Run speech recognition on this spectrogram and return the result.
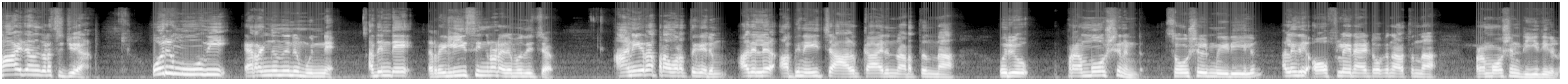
ഹായ് ഞാൻ നിങ്ങളുടെ ഒരു മൂവി ഇറങ്ങുന്നതിന് മുന്നേ അതിന്റെ റിലീസിങ്ങിനോടനുബന്ധിച്ച് അണിയറ പ്രവർത്തകരും അതിൽ അഭിനയിച്ച ആൾക്കാരും നടത്തുന്ന ഒരു പ്രമോഷൻ ഉണ്ട്. സോഷ്യൽ മീഡിയയിലും അല്ലെങ്കിൽ ഓഫ്ലൈനായിട്ടും ഒക്കെ നടത്തുന്ന പ്രമോഷൻ രീതികൾ.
